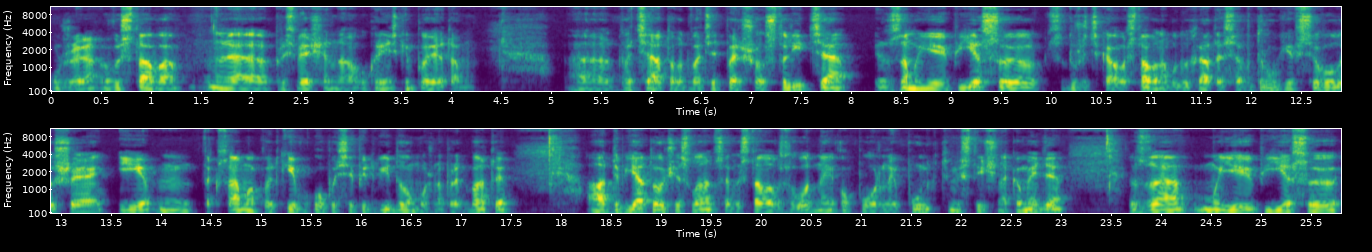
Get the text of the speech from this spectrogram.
вже вистава е, присвячена українським поетам 20-21 століття. За моєю п'єсою, це дуже цікава вистава, вона буде гратися вдруге всього лише, і так само квитки в описі під відео можна придбати. А 9 числа це вистава Взводний опорний пункт, містична комедія за моєю п'єсою.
